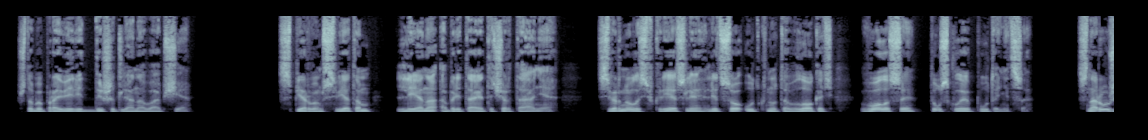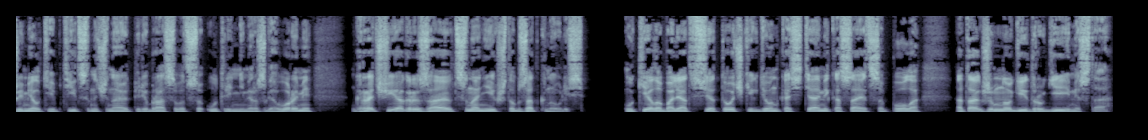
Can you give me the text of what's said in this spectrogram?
чтобы проверить, дышит ли она вообще. С первым светом Лена обретает очертания. Свернулась в кресле, лицо уткнуто в локоть, волосы — тусклая путаница. Снаружи мелкие птицы начинают перебрасываться утренними разговорами, грачи огрызаются на них, чтоб заткнулись. У Кела болят все точки, где он костями касается пола, а также многие другие места.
